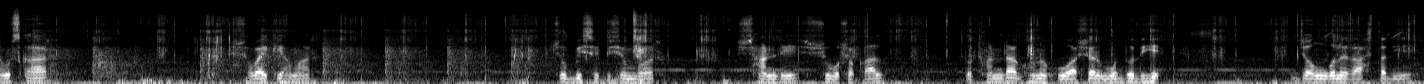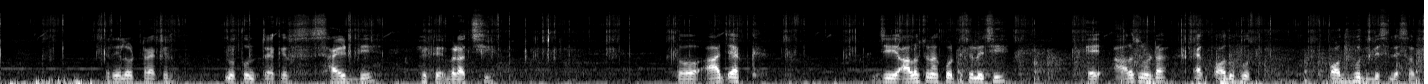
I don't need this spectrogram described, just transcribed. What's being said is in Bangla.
নমস্কার। সবাইকে আমার? চব্বিশে ডিসেম্বর, সানডে, শুভ সকাল। তো ঠান্ডা, ঘন কুয়াশার মধ্য দিয়ে জঙ্গলের রাস্তা দিয়ে, রেলওয়ে ট্র্যাকের, নতুন ট্র্যাকের সাইড দিয়ে হেঁটে বেড়াচ্ছি। তো আজ এক যে আলোচনা করতে চলেছি, এই আলোচনাটা এক অদ্ভুত অদ্ভুত বিশ্লেষণ।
